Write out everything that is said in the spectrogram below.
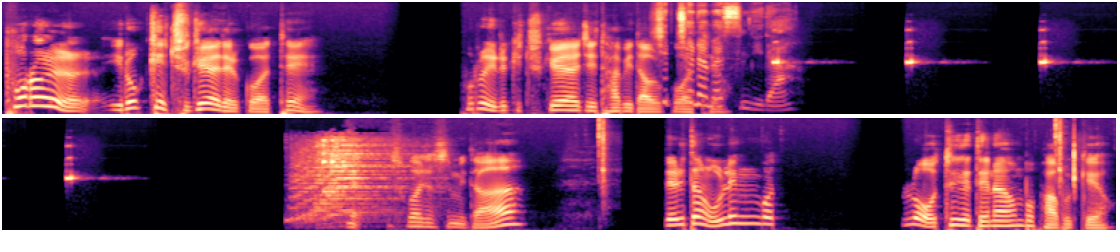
포를 이렇게 죽여야 될 것 같아. 포를 이렇게 죽여야지 답이 나올 것 10초 같아요. 남았습니다. 네, 수고하셨습니다. 네, 일단 올린 것로 어떻게 되나 한번 봐볼게요.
